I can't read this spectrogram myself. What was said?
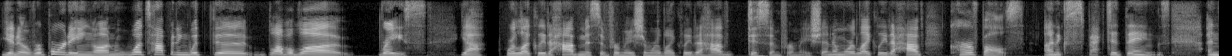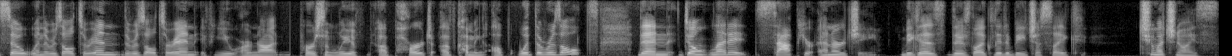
you know, reporting on what's happening with the blah, blah, blah race. Yeah, we're likely to have misinformation, we're likely to have disinformation, and we're likely to have curveballs unexpected things. And so when the results are in, the results are in. If you are not personally a, part of coming up with the results, then don't let it sap your energy because there's likely to be just like too much noise,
